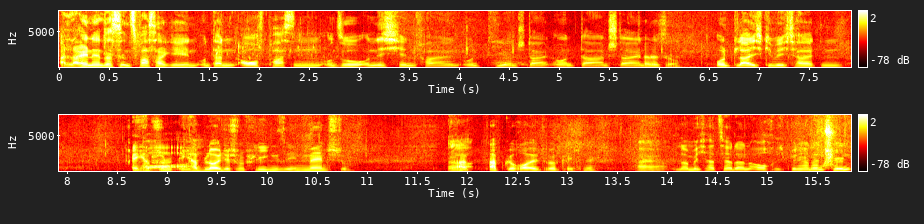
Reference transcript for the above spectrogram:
alleine das ins Wasser gehen und dann aufpassen und so und nicht hinfallen und hier ein Stein und da ein Stein Das ist so. und Gleichgewicht halten. Ich habe schon- ich hab Leute schon fliegen sehen, Mensch, du. Ja, Ab, abgerollt, wirklich. Ne? ja, ja. Na, mich hat es ja dann auch, ich bin ja dann schön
